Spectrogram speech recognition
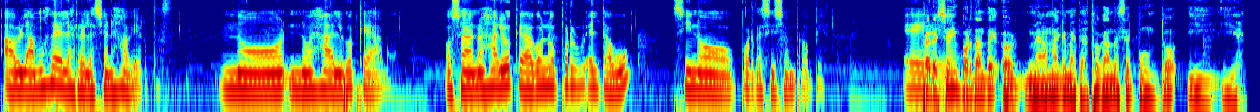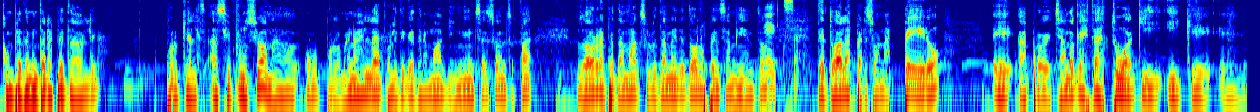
hablamos de las relaciones abiertas. No, no es algo que hago. O sea, no es algo que hago no por el tabú, sino por decisión propia. Eh, Pero eso es importante. oh, Menos mal que me estás tocando ese punto y, y es completamente respetable. Porque así funciona, o, por lo menos en la política que tenemos aquí en el Sexo en Sofá. Nosotros respetamos absolutamente todos los pensamientos Exacto. de todas las personas. Pero eh, aprovechando que estás tú aquí y que eh,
